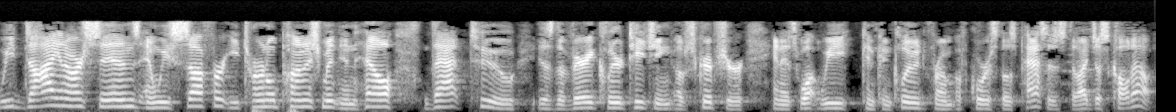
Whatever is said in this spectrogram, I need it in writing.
We die in our sins and we suffer eternal punishment in hell. That too is the very clear teaching of scripture and it's what we can conclude from, of course, those passages that I just called out.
